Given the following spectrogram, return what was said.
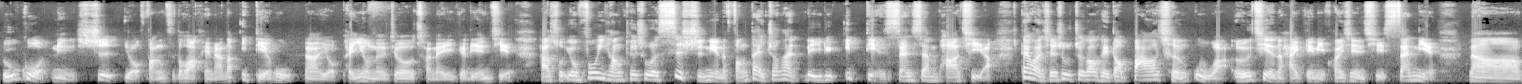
如果你是有房子的话，可以拿到一点五。那有朋友呢就传了一个连结，他说永丰银行推出了四十年的房贷专案，利率一点三三趴起啊，贷款成数最高可以到八成五啊，而且呢还给你宽限期三年。那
